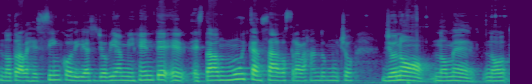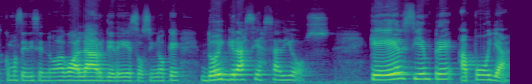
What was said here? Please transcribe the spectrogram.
no trabajé cinco días. Yo vi a mi gente, eh, estaban muy cansados, trabajando mucho. Yo no, no me, no, ¿cómo se dice? No hago alarde de eso, sino que doy gracias a Dios, que Él siempre apoya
